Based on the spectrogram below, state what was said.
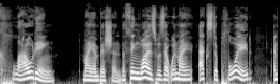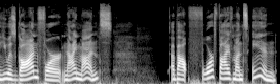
clouding my ambition. The thing was was that when my ex deployed and he was gone for 9 months, about 4 or 5 months in,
